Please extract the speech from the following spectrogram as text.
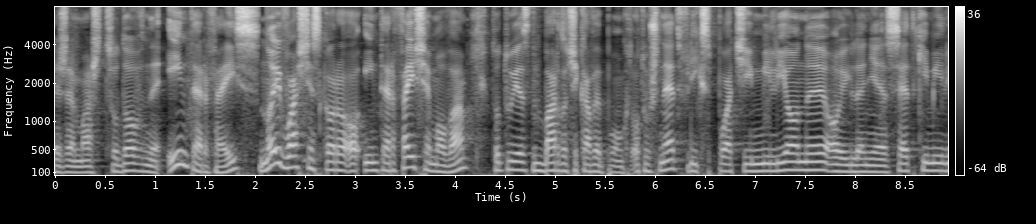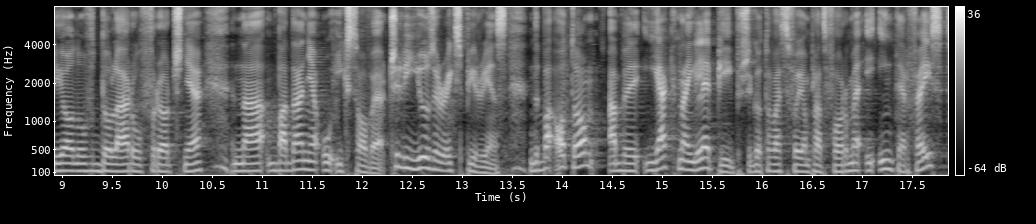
że masz cudowny interfejs. No i właśnie skoro o interfejsie mowa, to tu jest bardzo ciekawy punkt. Otóż Netflix płaci miliony, o ile nie setki milionów dolarów rocznie na badania UX-owe, czyli User Experience. Dba o to, aby jak najlepiej przygotować swoją platformę i interfejs,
